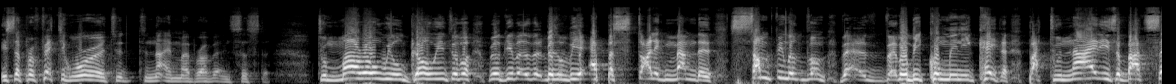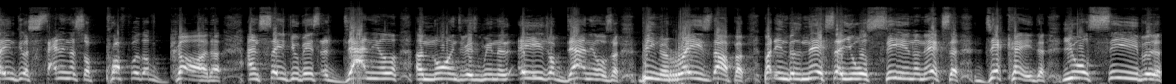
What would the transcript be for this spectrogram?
It's a prophetic word to, tonight, my brother and sister. Tomorrow we'll go into, we'll give, there will be an apostolic mandate. Something will, will be communicated. But tonight is about saying to you, standing as a prophet of God and saying to you, there's a Daniel anointing. There's an age of Daniels being raised up. But in the next, you will see in the next decade, you will see the,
